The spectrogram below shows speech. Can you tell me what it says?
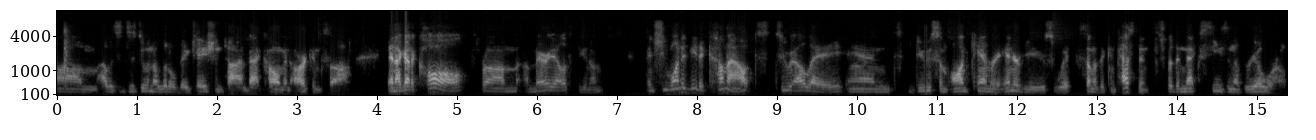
um, I was just doing a little vacation time back home in Arkansas. And I got a call from Mary Ellis Bunim, and she wanted me to come out to LA and do some on camera interviews with some of the contestants for the next season of Real World.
